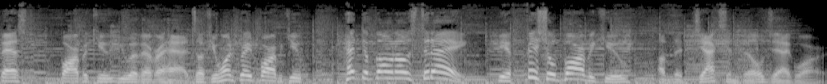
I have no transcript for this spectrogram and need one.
best barbecue you have ever had. So if you want great barbecue, head to Bono's today, the official barbecue of the Jacksonville Jaguars.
